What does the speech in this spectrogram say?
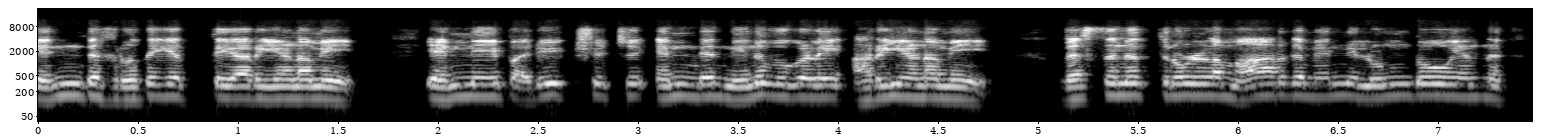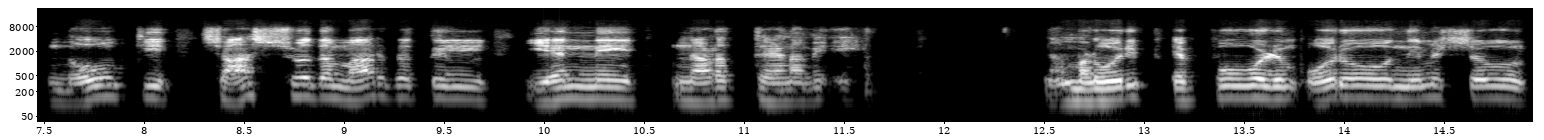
എന്റെ ഹൃദയത്തെ അറിയണമേ. എന്നെ പരീക്ഷിച്ച് എന്റെ നിലവുകളെ അറിയണമേ. വ്യസനത്തിനുള്ള മാർഗം എന്നിൽ ഉണ്ടോ എന്ന് നോക്കി ശാശ്വത മാർഗത്തിൽ എന്നെ നടത്തണമേ. നമ്മൾ ഒരു എപ്പോഴും ഓരോ നിമിഷവും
